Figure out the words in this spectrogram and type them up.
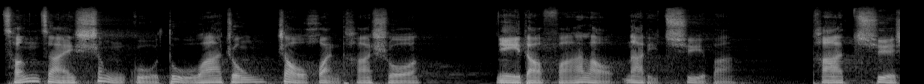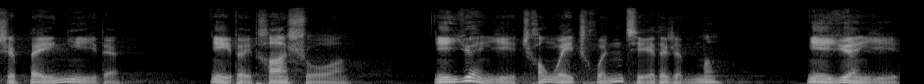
曾在圣谷杜洼中召唤他说：“你到法老那里去吧。”他却是悖逆的。你对他说。你愿意成为纯洁的人吗？你愿意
